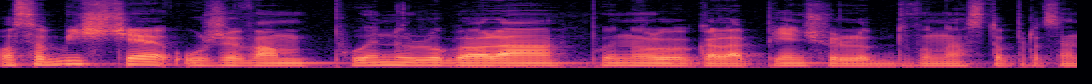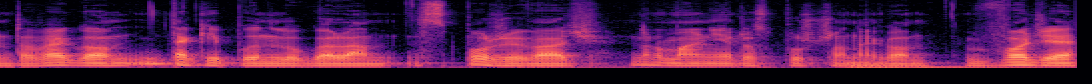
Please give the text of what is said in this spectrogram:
Osobiście używam płynu Lugola, płynu Lugola 5 lub 12% i taki płyn Lugola spożywać normalnie rozpuszczonego w wodzie,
